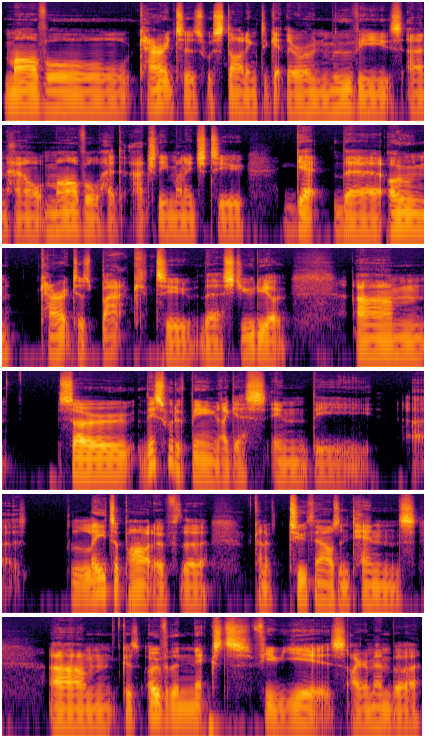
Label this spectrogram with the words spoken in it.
Marvel characters were starting to get their own movies and how Marvel had actually managed to get their own characters back to their studio. Um, so this would have been, I guess, in the uh, later part of the kind of 2010s. Because um, over the next few years, I remember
